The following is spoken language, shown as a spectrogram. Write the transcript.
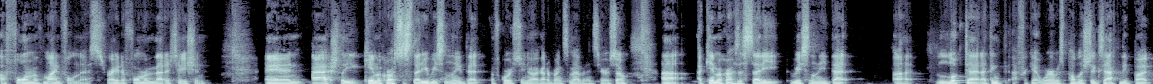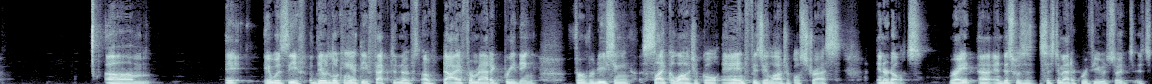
a form of mindfulness, right? A form of meditation. And I actually came across a study recently that, of course, you know, I got to bring some evidence here. So uh, I came across a study recently that uh, looked at. I think I forget where it was published exactly, but um, it it was the they were looking at the effectiveness of diaphragmatic breathing for reducing psychological and physiological stress in adults, right? Uh, and this was a systematic review, so it's it's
